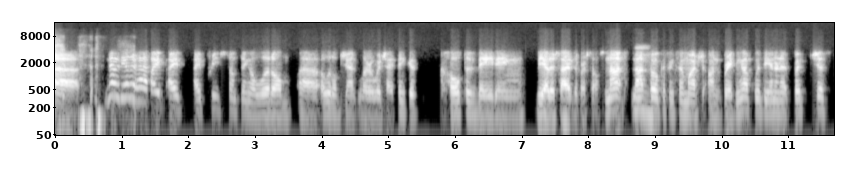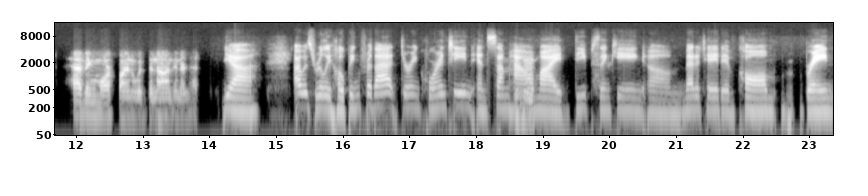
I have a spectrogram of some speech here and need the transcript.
Uh, no, the other half I, I I preach something a little uh, a little gentler, which I think is cultivating the other sides of ourselves not not mm. focusing so much on breaking up with the internet but just having more fun with the non-internet yeah i was really hoping for that during quarantine and somehow mm-hmm. my deep thinking um, meditative calm brain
